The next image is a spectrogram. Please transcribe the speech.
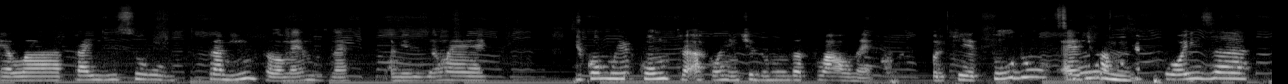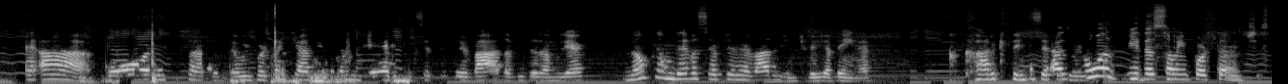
ela traz isso para mim, pelo menos, né? A minha visão é de como ir contra a corrente do mundo atual, né? Porque tudo Sim. é de qualquer coisa. É, ah, gosta, é, o importante é a vida da mulher, tem que ser preservada a vida da mulher. Não que não deva ser preservada, gente, veja bem, né? Claro que tem que ser. As duas vidas são importantes.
